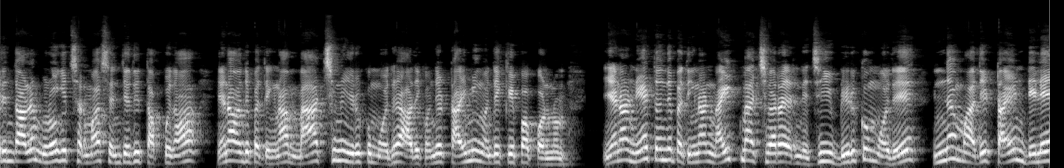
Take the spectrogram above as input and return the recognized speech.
இருந்தாலும் ரோஹித் சர்மா செஞ்சது தப்பு தான். ஏன்னா வந்து பார்த்தீங்கன்னா மேட்ச்னு இருக்கும்போது அதுக்கு வந்து டைமிங் வந்து கீப் அப் பண்ணணும். ஏன்னா நேற்று வந்து பார்த்தீங்கன்னா நைட் மேட்ச் வேற இருந்துச்சு. இப்படி இருக்கும்போது இந்த மாதிரி டைம் டிலே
